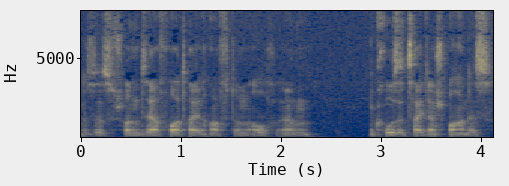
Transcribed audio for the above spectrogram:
Das ist schon sehr vorteilhaft und auch ähm, eine große Zeitersparnis.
